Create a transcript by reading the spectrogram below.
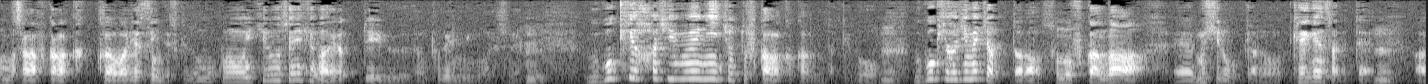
重さが負荷がか加わりやすいんですけどもこのイチロー選手がやっているトレーニングはですね、動き始めにちょっと負荷がかかるんだけど、動き始めちゃったらその負荷が、えーむしろあの軽減されて、あ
